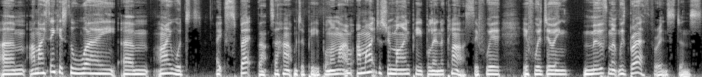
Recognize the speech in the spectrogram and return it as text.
Um, and I think it's the way um, I would expect that to happen to people. And I, I might just remind people in a class if we're if we're doing movement with breath, for instance,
